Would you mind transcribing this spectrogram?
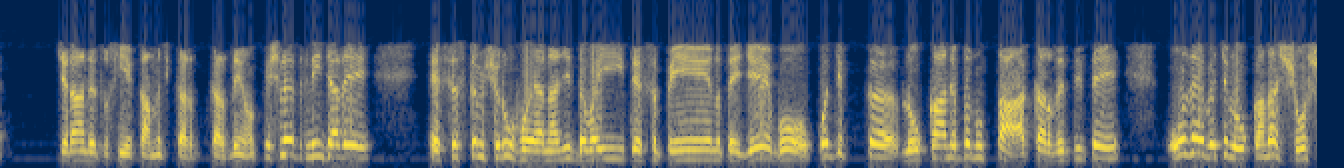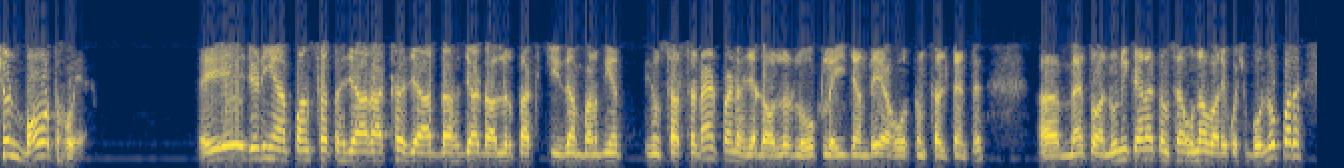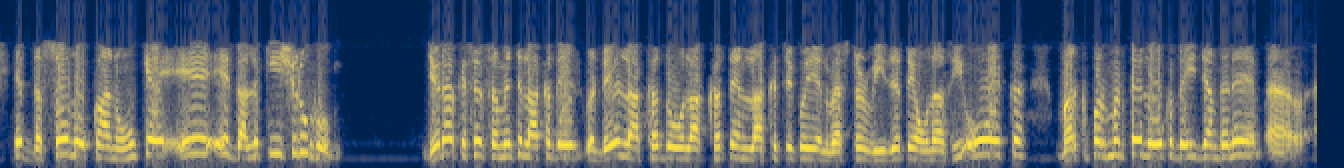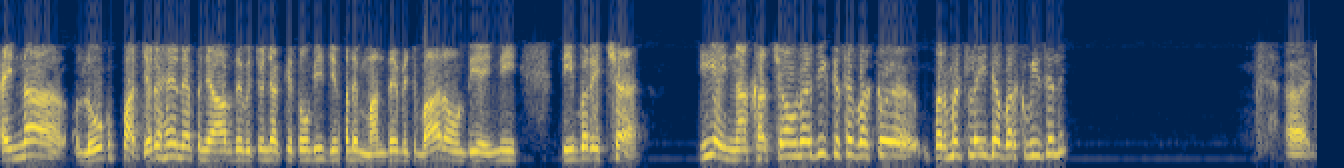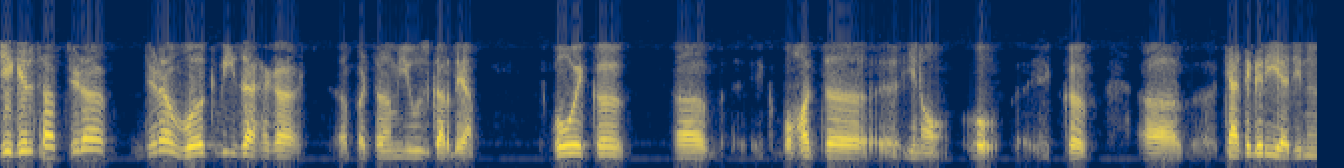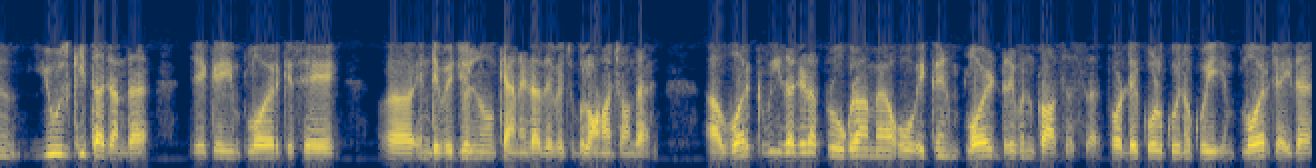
ਚਿਰਾਂ ਦੇ ਤੁਸੀਂ ਇਹ ਕੰਮ ਕਰਦੇ ਹੋ। ਪਿਛਲੇ ਦਿਨੀ ਜਦ ਇਹ ਇਹ ਸਿਸਟਮ ਸ਼ੁਰੂ ਹੋਇਆ ਨਾ ਜੀ, ਦਵਾਈ ਤੇ ਸਪੇਨ ਤੇ ਜੇ ਉਹ ਕੁਝ ਲੋਕਾਂ ਨੇ ਉਹਨੂੰ ਧਾਕ ਕਰ ਦਿੱਤੀ ਤੇ ਉਹਦੇ ਵਿੱਚ ਲੋਕਾਂ ਦਾ ਸ਼ੋਸ਼ਣ ਬਹੁਤ ਹੋਇਆ। ਇਹ ਜਿਹੜੀਆਂ 5-7000 8000 10000 ਡਾਲਰ ਤੱਕ ਚੀਜ਼ਾਂ ਬਣਦੀਆਂ, ਹੁਣ 60 ਹਜ਼ਾਰ ਡਾਲਰ ਲੋਕ ਲਈ ਜਾਂਦੇ ਆ ਹੋਰ ਕੰਸਲਟੈਂਟ ਮੈਂ ਤੁਹਾਨੂੰ ਨਹੀਂ ਕਹਿੰਦਾ ਉਹਨਾਂ ਬਾਰੇ ਕੁਝ ਬੋਲੋ, ਪਰ ਇਹ ਦੱਸੋ ਲੋਕਾਂ ਨੂੰ ਕਿ ਇਹ ਇਹ ਗੱਲ ਕੀ ਸ਼ੁਰੂ ਹੋ ਗਈ? ਜਿਹੜਾ ਕਿਸੇ ਸਮੇਂ 'ਚ ਲੱਖ ਦੇ 1.5 ਲੱਖ 2 ਲੱਖ 3 ਲੱਖ 'ਚ ਕੋਈ ਇਨਵੈਸਟਰ ਵੀਜ਼ੇ ਤੇ ਆਉਂਦਾ ਸੀ, ਉਹ ਇੱਕ ਵਰਕ ਪਰਮਿਟ ਤੇ ਲੋਕ ਦੇਈ ਜਾਂਦੇ ਨੇ। ਇੰਨਾ ਲੋਕ ਭੱਜ ਰਹੇ ਨੇ ਪੰਜਾਬ ਦੇ ਵਿੱਚੋਂ ਜਾਂ ਕਿਤੋਂ ਵੀ, ਜਿਨ੍ਹਾਂ ਦੇ ਮਨ ਦੇ ਵਿੱਚ ਬਾਹਰ ਆਉਣ ਦੀ ਇੰਨੀ ਤੀਬਰ ਇੱਛਾ ਕੀ ਇੰਨਾ ਖਰਚਾ ਆਉਂਦਾ ਜੀ ਕਿਸੇ ਵਰਕ ਪਰਮਿਟ ਲਈ ਜਾਂ ਵਰਕ ਵੀਜ਼ੇ ਲਈ? ਜੀ ਗਿਲ ਸਾਹਿਬ, ਜਿਹੜਾ ਜਿਹੜਾ ਵਰਕ ਵੀਜ਼ਾ ਹੈਗਾ, ਆਪਾਂ ਟਰਮ ਯੂਜ਼ ਕਰਦੇ ਆ, ਉਹ ਇੱਕ ਬਹੁਤ ਯੂ نو ਉਹ ਇੱਕ ਕੈਟਾਗਰੀ ਹੈ ਜਿਹਨੂੰ ਯੂਜ਼ ਕੀਤਾ ਜਾਂਦਾ ਹੈ ਜੇ ਕੋਈ EMPLOYER ਕਿਸੇ ਇੰਡੀਵਿਜੂਅਲ ਨੂੰ ਕੈਨੇਡਾ ਦੇ ਵਿੱਚ ਬੁਲਾਉਣਾ ਚਾਹੁੰਦਾ ਹੈ। ਵਰਕ ਵੀਜ਼ਾ ਜਿਹੜਾ ਪ੍ਰੋਗਰਾਮ ਹੈ ਉਹ ਇੱਕ EMPLOYER ਡਰਿਵਨ ਪ੍ਰੋਸੈਸ ਹੈ। ਤੁਹਾਡੇ ਕੋਲ ਕੋਈ ਨਾ ਕੋਈ EMPLOYER ਚਾਹੀਦਾ ਹੈ,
